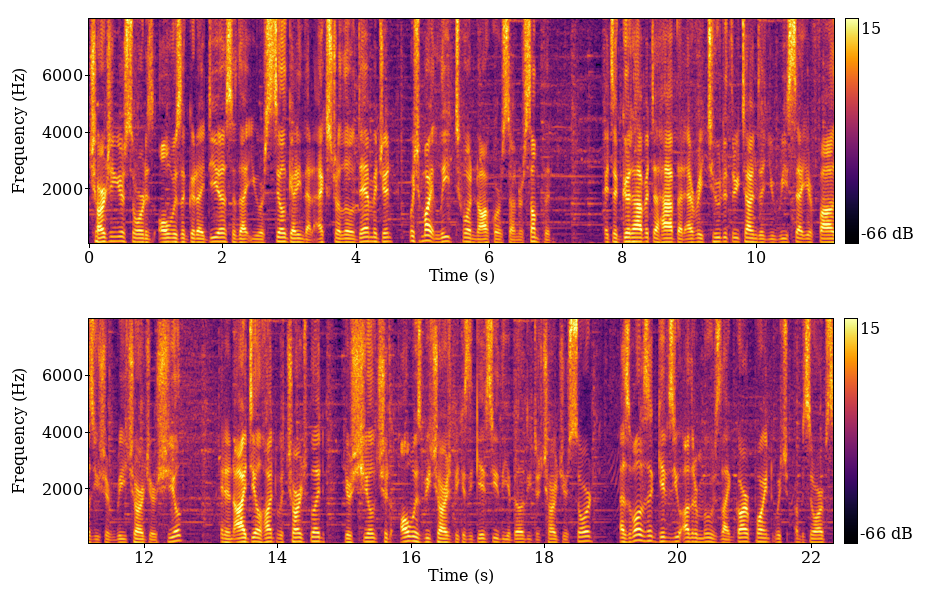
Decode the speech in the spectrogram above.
charging your sword is always a good idea so that you are still getting that extra little damage in, which might lead to a knock or stun or something. It's a good habit to have that every 2 to 3 times that you reset your phials you should recharge your shield. In an ideal hunt with Charge Blade, your shield should always be charged because it gives you the ability to charge your sword as well as it gives you other moves like Guard Point which absorbs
